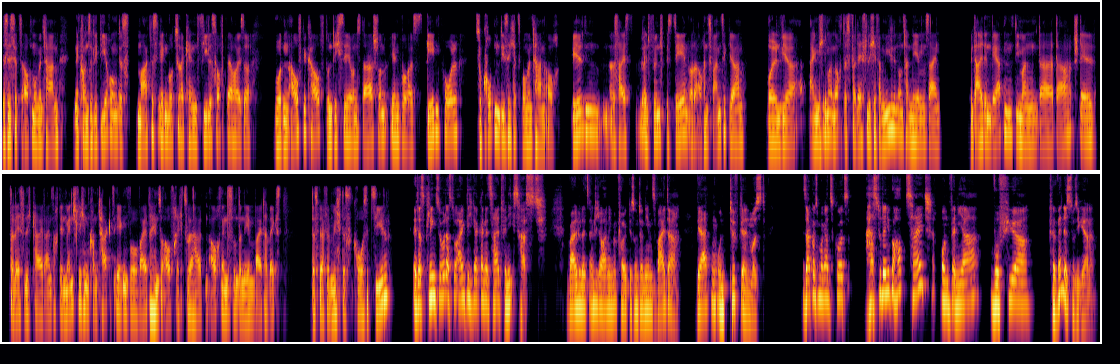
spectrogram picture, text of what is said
Es ist jetzt auch momentan eine Konsolidierung des Marktes irgendwo zu erkennen. Viele Softwarehäuser wurden aufgekauft und ich sehe uns da schon irgendwo als Gegenpol zu Gruppen, die sich jetzt momentan auch bilden. Das heißt, in fünf bis zehn oder auch in 20 Jahren wollen wir eigentlich immer noch das verlässliche Familienunternehmen sein, mit all den Werten, die man da darstellt, Verlässlichkeit, einfach den menschlichen Kontakt irgendwo weiterhin so aufrecht zu erhalten, auch wenn das Unternehmen weiter wächst. Das wäre für mich das große Ziel. Das klingt so, dass du eigentlich gar keine Zeit für nichts hast, weil du letztendlich auch an dem Erfolg des Unternehmens weiter werken und tüfteln musst. Sag uns mal ganz kurz, hast du denn überhaupt Zeit? Und wenn ja, wofür verwendest du sie gerne?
